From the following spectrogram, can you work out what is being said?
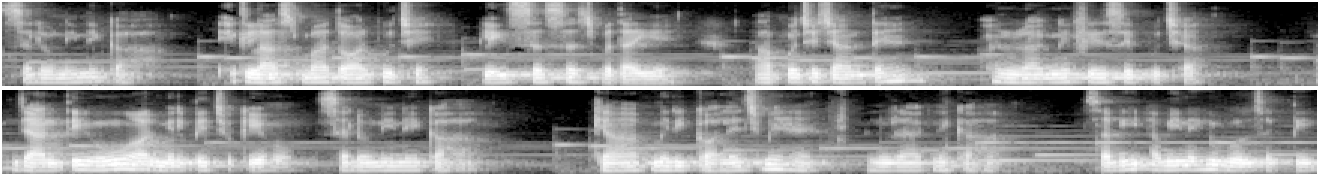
सलोनी ने कहा। एक लास्ट बात और पूछे। प्लीज़ सच सच बताइए। आप मुझे जानते हैं? अनुराग ने फिर से पूछा। जानती हूँ और मिल भी चुकी हूँ, सलोनी ने कहा। क्या आप मेरी कॉलेज में हैं? अनुराग ने कहा। सभी अभी नहीं बोल सकती।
